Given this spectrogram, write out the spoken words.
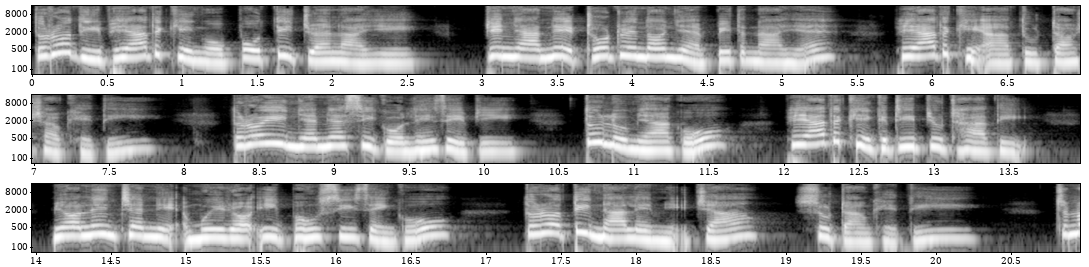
သူတို့သည်ဖျားသခင်ကိုပိုတိကျွမ်းလာ၍ပညာနှင့်ထိုးထွင်းသောဉာဏ်ပေးသနာရန်ဖျားသခင်အားသူတောင်းလျှောက်ခဲ့သည်သူတို့၏ဉာဏ်မျက်စိကိုလင်းစေပြီးသူ့လူများကိုဖျားသခင်ဂတိပြုထားသည့်မျော်လင့်ချက်နှင့်အမွေတော်၏ဘုံစည်းစိမ်ကိုသူတို့သိနာလည်မည်အကြောင်းဆုတောင်းခဲ့သည်ကျမ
